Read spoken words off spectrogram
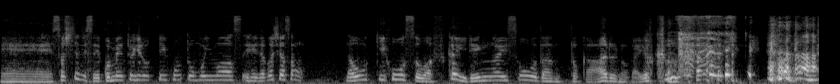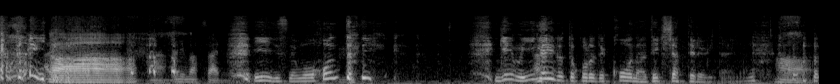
えーそしてですねコメント拾っていこうと思います、えー、駄菓子屋さん直木放送は深い恋愛相談とかあるのがよくわからない。深いなあああります、あります。いいですね。もう本当にゲーム以外のところでコーナーできちゃってるみたいなね。ああ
